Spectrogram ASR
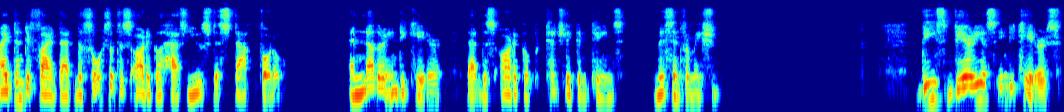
identified that the source of this article has used a stock photo, another indicator that this article potentially contains misinformation. These various indicators,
